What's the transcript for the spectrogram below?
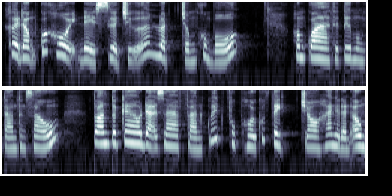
khởi động quốc hội để sửa chữa luật chống khủng bố. Hôm qua, thứ Tư mùng 8 tháng 6, Tòa án tối cao đã ra phán quyết phục hồi quốc tịch cho hai người đàn ông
